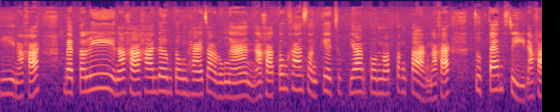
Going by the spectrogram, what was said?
ที่นะคะ แบตเตอรี่นะคะคานเดิมตรงแท้จากโรงงานนะคะตรงคานสังเกตจุดย่านตัวน็อตต่างๆนะคะ จุดแต้มสีนะคะ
